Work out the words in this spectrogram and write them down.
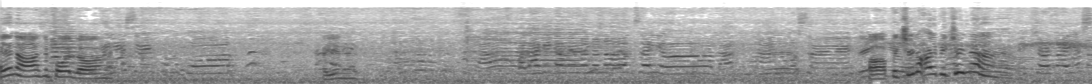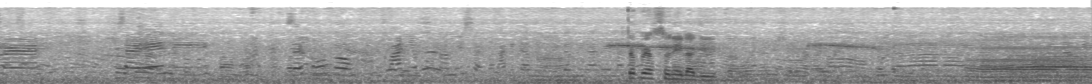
Ayan na, si Polo. Ayan na. Palagi kami manonood sa'yo. Lagi mo ano, sir. Oh, picture na kayo, picture na. Picture tayo, sir. Sir Eli. Sir Pugo. Kuhaan niyo po kami, sir. Palagi kami kami kami Ito pwesto nila dito. Ah.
